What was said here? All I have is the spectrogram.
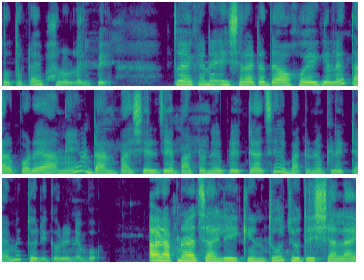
ততটাই ভালো লাগবে। তো এখানে এই সেলাইটা দেওয়া হয়ে গেলে তারপরে আমি ডান পাশের যে বাটনের প্লেটটা আছে, এই বাটনের প্লেটটা আমি তৈরি করে নেব। আর আপনারা চাইলেই কিন্তু যদি সেলাই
